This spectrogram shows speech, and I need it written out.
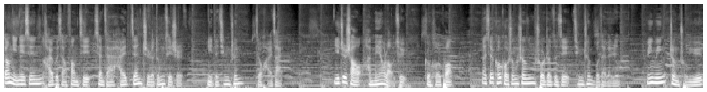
当你内心还不想放弃，现在还坚持的东西时，你的青春就还在。你至少还没有老去，更何况，那些口口声声说着自己青春不在的人，明明正处于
